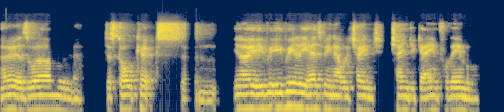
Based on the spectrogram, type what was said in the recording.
yeah. as well just goal kicks, and you know he, he really has been able to change change a game for them, or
